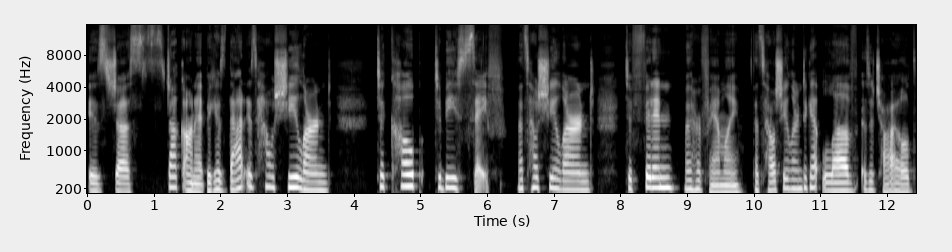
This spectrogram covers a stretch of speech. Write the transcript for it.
is just stuck on it because that is how she learned to cope, to be safe. That's how she learned to fit in with her family. That's how she learned to get love as a child.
